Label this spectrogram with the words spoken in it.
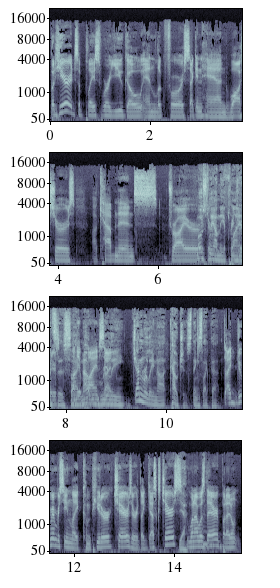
But here, it's a place where you go and look for secondhand washers, uh, cabinets, dryers. Mostly on the appliances side, On the not appliance side. really, generally not couches, things like that. I do remember seeing like computer chairs or like desk chairs Yeah. when I was there, but I don't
